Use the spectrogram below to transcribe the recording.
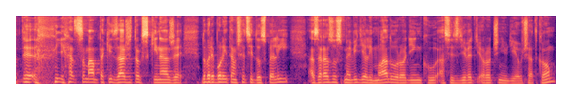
uh-huh. ja som mám taký zážitok z kina, že dobre, boli tam všetci dospelí a zrazu sme videli mladú rodinku asi s 9-ročným dievčatkom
